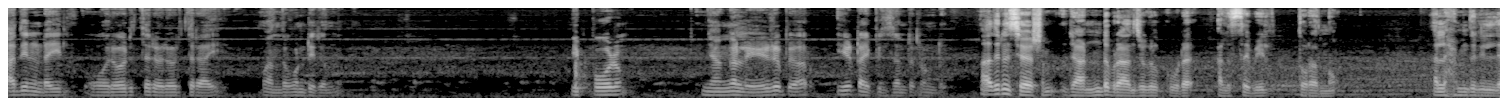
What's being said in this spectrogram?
അതിനിടയിൽ ഓരോരുത്തർ ഓരോരുത്തരായി വന്നുകൊണ്ടിരുന്നു. ഇപ്പോഴും ഞങ്ങൾ ഏഴ് പേർ ഈ ടൈപ്പിംഗ് സെന്ററിലുണ്ട് അതിനുശേഷം രണ്ട് ബ്രാഞ്ചുകൾ കൂടെ അൽസബിയിൽ തുറന്നു. അലഹമില്ല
